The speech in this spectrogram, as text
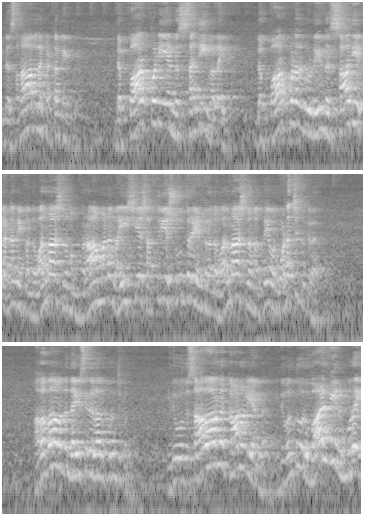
இந்த சனாதன கட்டமைப்பு இந்த பார்ப்பனிய அந்த சதி வலை இந்த பார்ப்பனர்களுடைய இந்த சாதிய கட்டமைப்பு அந்த வர்ணாசிரமம் பிராமண வைசிய சத்திரிய சூத்திர என்ற அந்த வர்ணாசிரமத்தை அவர் உடச்சிட்டு இருக்கிறார். அதை தான் வந்து தயவுசெய்து எல்லாரும் புரிஞ்சுக்கணும். இது ஒரு சாதாரண காணொளி அல்ல. இது வந்து ஒரு வாழ்வியல் முறை.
